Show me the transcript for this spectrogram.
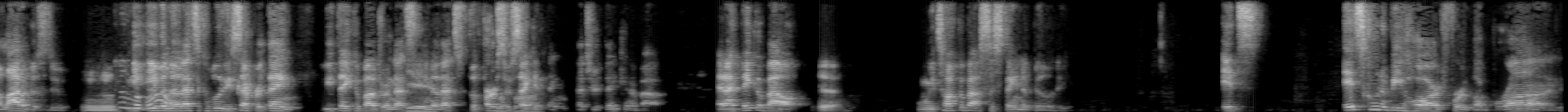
A lot of us do. mhm. E- even though that's a completely separate thing you think about jordan that's Yeah. you know that's the first or second thing that you're thinking about and i think about Yeah. when we talk about sustainability it's it's going to be hard for lebron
